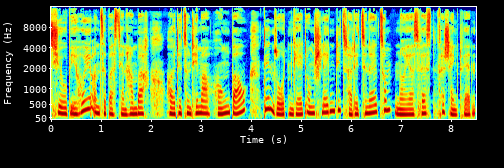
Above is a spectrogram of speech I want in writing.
Chiu Hui und Sebastian Hambach. Heute zum Thema Hongbao, den roten Geldumschlägen, die traditionell zum Neujahrsfest verschenkt werden.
